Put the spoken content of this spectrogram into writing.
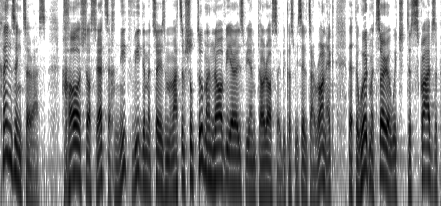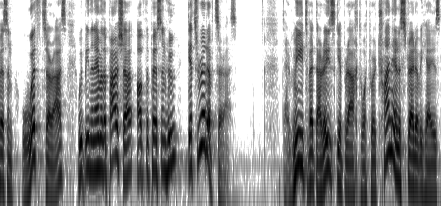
cleansing tzaras. Er because we said it's ironic that the word Metzora, which describes a person with tzaras, would be the name of the parasha of the person who gets rid of tzaras. gebracht. What we're trying to illustrate over here is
